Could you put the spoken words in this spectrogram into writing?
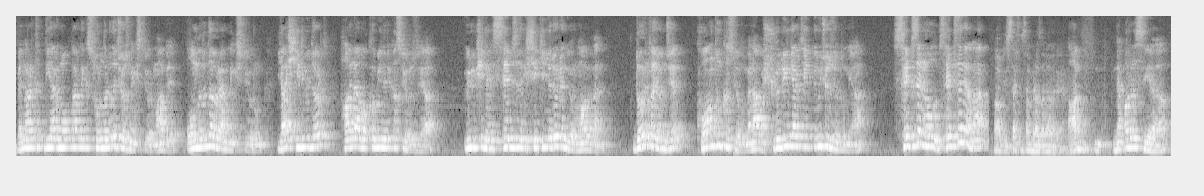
Ben artık diğer modlardaki soruları da çözmek istiyorum abi. Onları da öğrenmek istiyorum. Yaş 24, hala vokabuleri kasıyoruz ya. Ülkeleri, sebzeleri, şekilleri öğreniyorum abi ben. 4 ay önce kuantum kasıyordum ben abi. Schrödinger denklemi çözüyordum ya. Sebze ne oğlum? Sebze ne lan? Abi istersen sen biraz ara ver ya. Abi ne arası ya?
